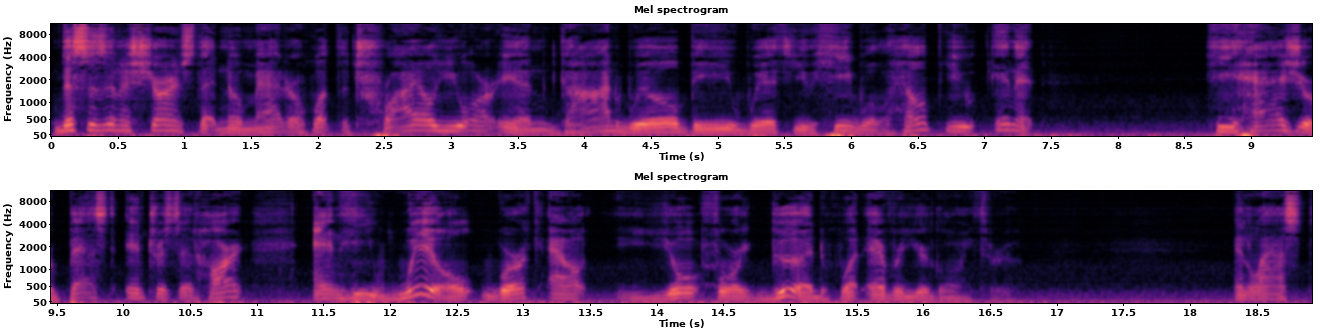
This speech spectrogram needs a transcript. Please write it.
This is an assurance that no matter what the trial you are in, God will be with you. He will help you in it. He has your best interest at heart, and He will work out your for good whatever you're going through. And last,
